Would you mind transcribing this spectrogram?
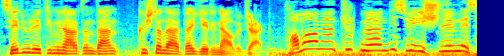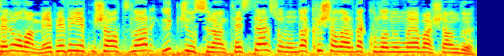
seri üretimin ardından kışlalarda yerini alacak. Tamamen Türk mühendis ve işçilerin eseri olan MPT-76'lar 3 yıl süren testler sonunda kışlalarda kullanılmaya başlandı.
